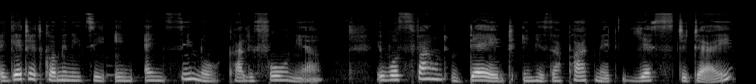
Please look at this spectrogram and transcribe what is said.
a gated community in Encino, California. He was found dead in his apartment yesterday.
